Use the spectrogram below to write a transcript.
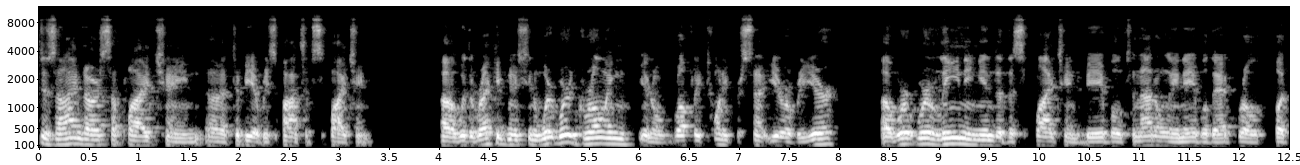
designed our supply chain uh, to be a responsive supply chain. Uh, with the recognition, we're, we're growing, you know, roughly 20% year over year uh, we're, we're leaning into the supply chain to be able to not only enable that growth, but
